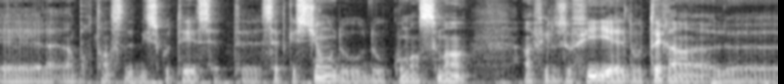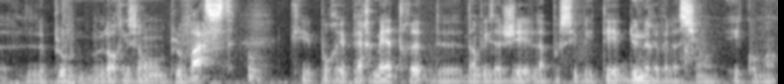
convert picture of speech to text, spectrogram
et l'importance de discuter cette, cette question du, commencement en philosophie et du terrain, l'horizon le, plus vaste qui pourrait permettre d'envisager la possibilité d'une révélation et comment,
